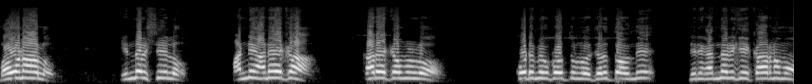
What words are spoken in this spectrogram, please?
భవనాలు ఇండస్ట్రీలు అన్ని అనేక కార్యక్రమాలు కూటమి ప్రభుత్వంలో జరుగుతూ ఉంది. దీనికి అందరికీ కారణము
